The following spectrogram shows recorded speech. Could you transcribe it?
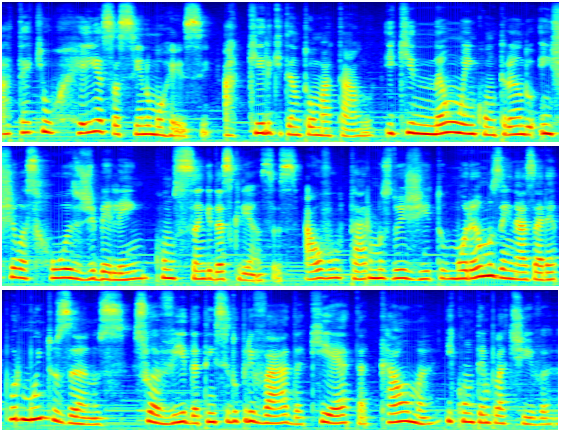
até que o rei assassino morresse, aquele que tentou matá-lo, e que, não o encontrando, encheu as ruas de Belém com o sangue das crianças. Ao voltarmos do Egito, moramos em Nazaré por muitos anos. Sua vida tem sido privada, quieta, calma e contemplativa.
